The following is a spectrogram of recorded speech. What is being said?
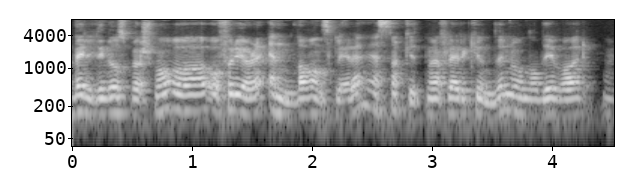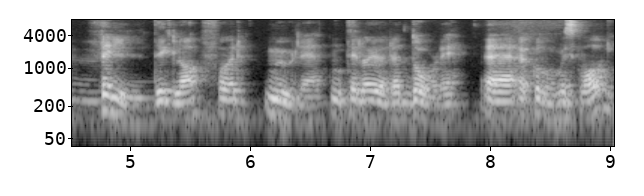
veldig godt spørsmål. Og, for å gjøre det enda vanskeligere Jeg snakket med flere kunder. Noen av de var veldig glad for muligheten til å gjøre et dårlig eh, økonomisk valg.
